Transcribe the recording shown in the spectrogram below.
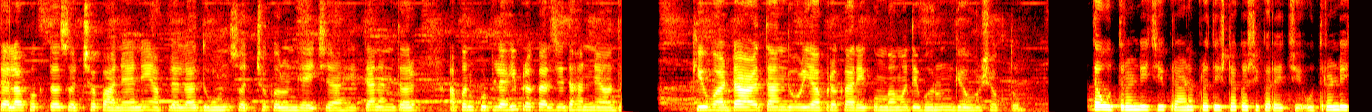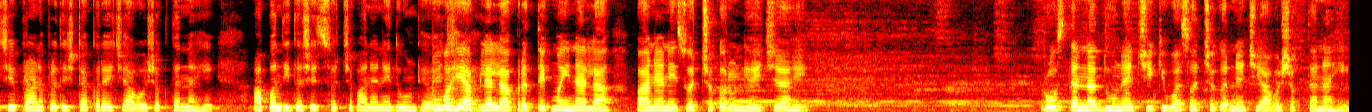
त्याला फक्त स्वच्छ पाण्याने आपल्याला धुवून स्वच्छ करून घ्यायचे आहे. त्यानंतर आपण कुठल्याही प्रकारचे धान्य किंवा डाळ तांदूळ या प्रकारे कुंभामध्ये भरून घेऊ शकतो. आता उतरंडीची प्राणप्रतिष्ठा कशी करायची? उतरंडीची प्राणप्रतिष्ठा करायची आवश्यकता नाही. आपण ती तशीच स्वच्छ पाण्याने धुवून ठेवायची कुंभ हे आपल्याला प्रत्येक महिन्याला पाण्याने स्वच्छ करून घ्यायचे आहे. रोज त्यांना धुण्याची किंवा स्वच्छ करण्याची आवश्यकता नाही.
